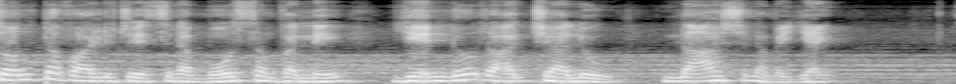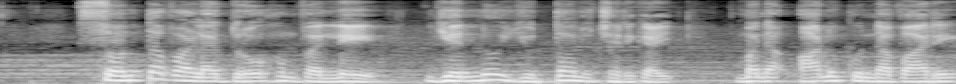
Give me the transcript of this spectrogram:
సొంత వాళ్ళు చేసిన మోసం వల్లే ఎన్నో రాజ్యాలు నాశనమయ్యాయి. సొంత వాళ్ళ ద్రోహం వల్లే ఎన్నో యుద్ధాలు జరిగాయి. మన అనుకున్న వారే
